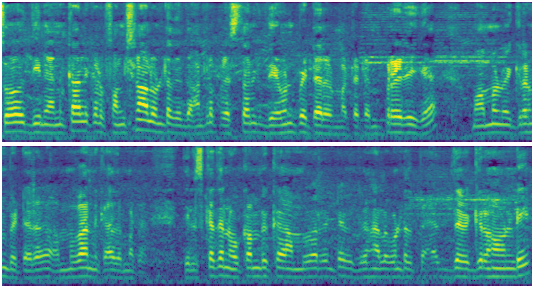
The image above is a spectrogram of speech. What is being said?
సో దీని వెనకాల ఇక్కడ ఫంక్షన్ హాల్ ఉంటుంది. దాంట్లో ప్రస్తుతానికి దేవుని పెట్టారనమాట టెంపరీగా మామూలు విగ్రహం పెట్టారు. అమ్మవారిని కాదనమాట తెలుసు కదా నౌకంబిక అమ్మవారు అంటే విగ్రహాలు ఉంటుంది. పెద్ద విగ్రహం ఉండి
